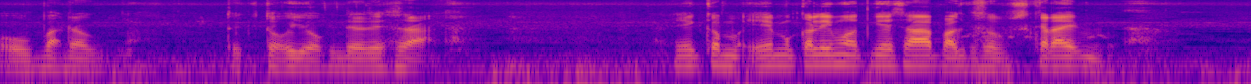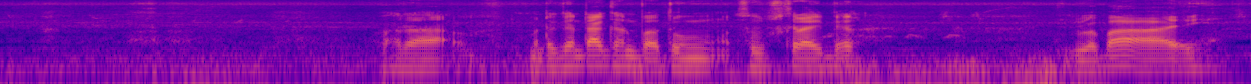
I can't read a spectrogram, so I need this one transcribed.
uban og tuktuyok diri sa yung kalimot guys ha pag subscribe para madagandagan pa itong subscriber. Bye bye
